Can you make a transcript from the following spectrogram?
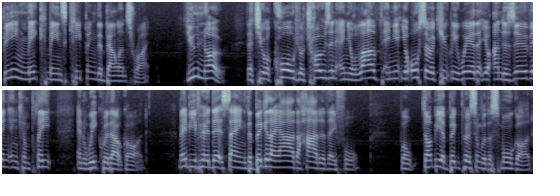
Being meek means keeping the balance right. You know that you are called, you're chosen, and you're loved, and yet you're also acutely aware that you're undeserving, incomplete, and weak without God. Maybe you've heard that saying the bigger they are, the harder they fall. Well, don't be a big person with a small God.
